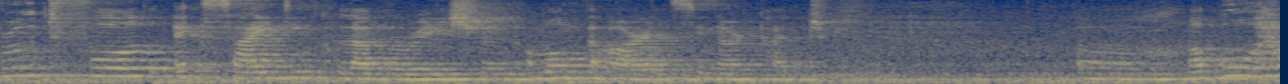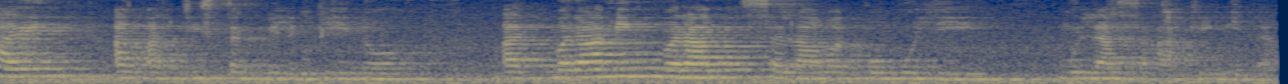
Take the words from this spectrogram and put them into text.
fruitful, exciting collaboration among the arts in our country. Um, mabuhay ang artistang Pilipino at maraming maraming salamat po muli mula sa aking ina.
